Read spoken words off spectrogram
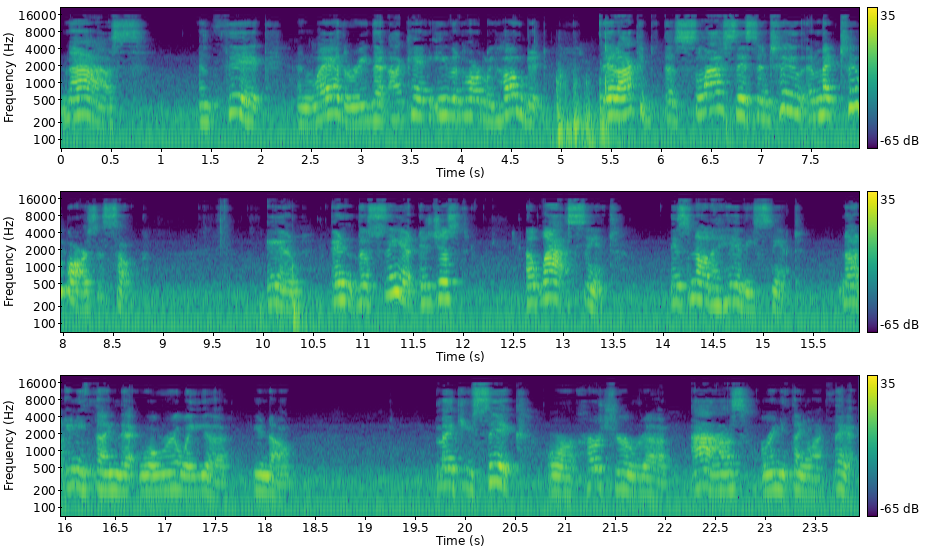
nice and thick and lathery that I can't even hardly hold it. That I could uh, slice this in two and make two bars of soap. And and the scent is just a light scent. It's not a heavy scent. Not anything that will really, uh, you know, make you sick or hurt your uh, eyes or anything like that.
